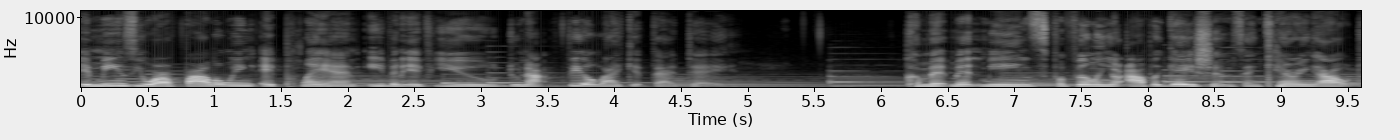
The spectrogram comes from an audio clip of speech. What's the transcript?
it means you are following a plan even if you do not feel like it that day. Commitment means fulfilling your obligations and carrying out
